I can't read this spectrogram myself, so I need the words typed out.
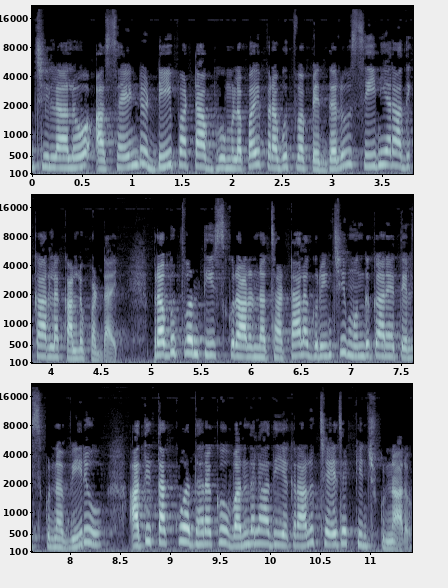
జిల్లాలో అసైన్డ్ డి పట్టా భూములపై ప్రభుత్వ పెద్దలు సీనియర్ అధికారుల కళ్ళుపడ్డాయి ప్రభుత్వం తీసుకురానున్న చట్టాల గురించి ముందుగానే తెలుసుకున్న వీరు అతి తక్కువ ధరకు వందలాది ఎకరాలు చేజెక్కించుకున్నారు.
